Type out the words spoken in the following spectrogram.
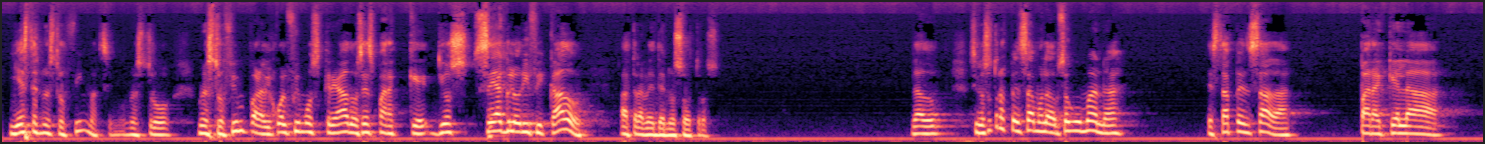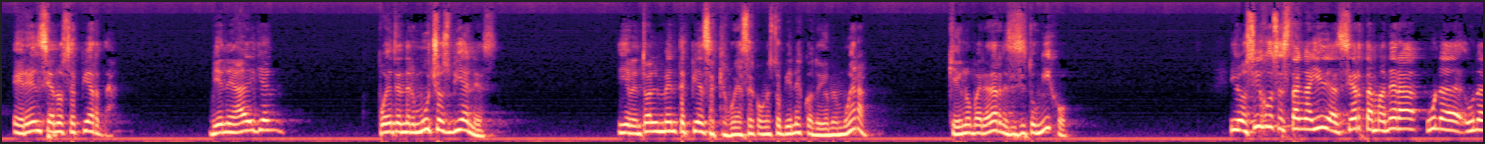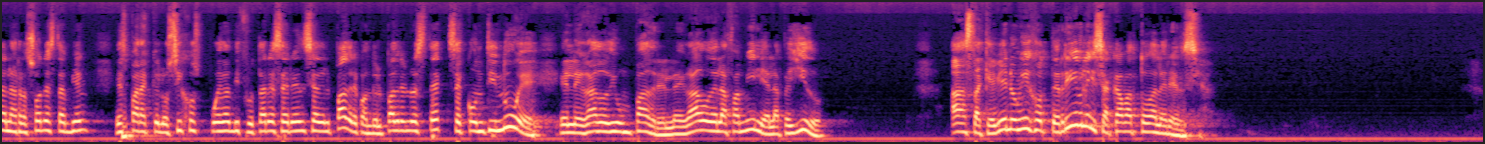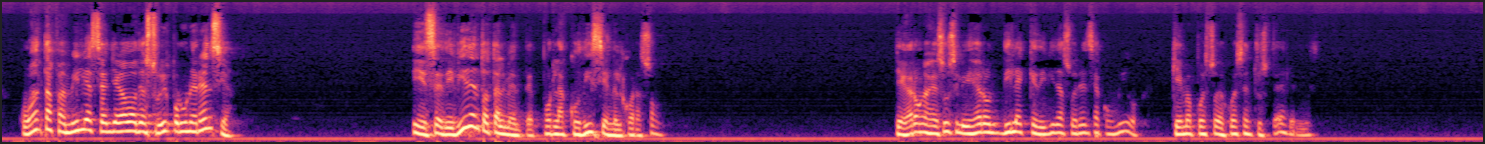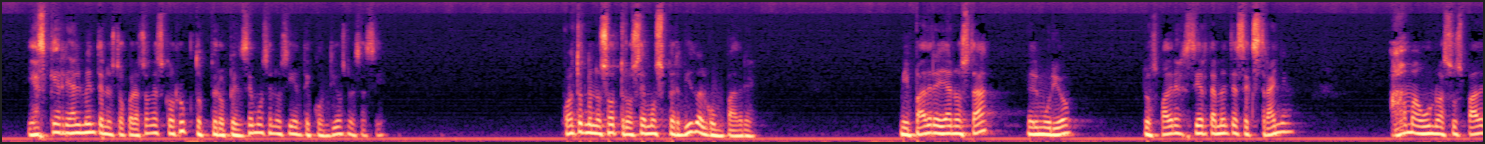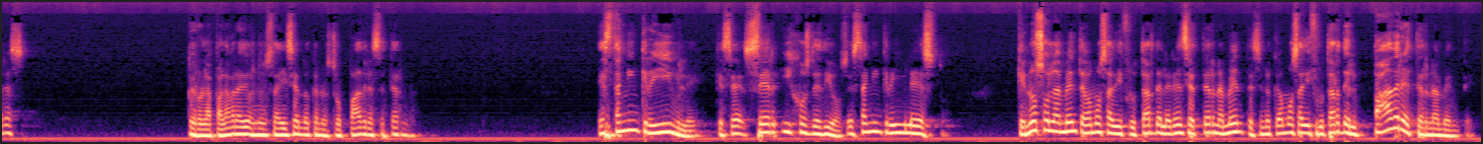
Y este es nuestro fin máximo. Nuestro, nuestro fin para el cual fuimos creados es para que Dios sea glorificado a través de nosotros. Si nosotros pensamos la adopción humana está pensada para que la herencia no se pierda. Viene alguien, puede tener muchos bienes y eventualmente piensa, ¿qué voy a hacer con estos bienes cuando yo me muera? ¿Quién lo va a heredar? Necesito un hijo. Y los hijos están ahí de cierta manera, una, una, de las razones también es para que los hijos puedan disfrutar esa herencia del padre. Cuando el padre no esté, se continúe el legado de un padre, el legado de la familia, el apellido. Hasta que viene un hijo terrible y se acaba toda la herencia. ¿Cuántas familias se han llegado a destruir por una herencia? Y se dividen totalmente por la codicia en el corazón. Llegaron a Jesús y le dijeron, dile que divida su herencia conmigo. ¿Quién me ha puesto de juez entre ustedes? Y es que realmente nuestro corazón es corrupto, pero pensemos en lo siguiente, con Dios no es así. ¿Cuántos de nosotros hemos perdido algún padre? Mi padre ya no está, él murió. Los padres ciertamente se extrañan. Ama uno a sus padres. Pero la palabra de Dios nos está diciendo que nuestro Padre es eterno. Es tan increíble que ser hijos de Dios, es tan increíble esto, que no solamente vamos a disfrutar de la herencia eternamente, sino que vamos a disfrutar del Padre eternamente.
